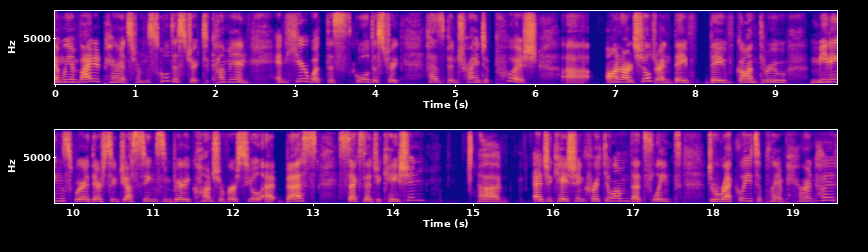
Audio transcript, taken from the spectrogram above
And we invited parents from the school district to come in and hear what the school district has been trying to push uh, on our children. They've they've gone through meetings where they're suggesting some very controversial at best sex education. Uh, education curriculum that's linked directly to Planned Parenthood,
